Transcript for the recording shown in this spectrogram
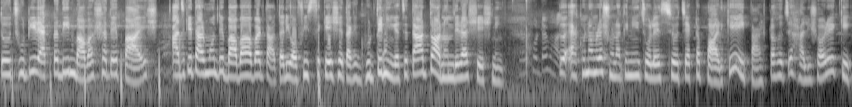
তো ছুটির একটা দিন বাবার সাথে পায়। আজকে তার মধ্যে বাবা আবার তাড়াতাড়ি অফিস থেকে এসে তাকে ঘুরতে নিয়ে গেছে। তার তো আনন্দের আর শেষ নেই। তো এখন আমরা সোনাকে নিয়ে চলে এসেছি হচ্ছে একটা পার্কে এই পার্কটা হচ্ছে হালিশহরের কেক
